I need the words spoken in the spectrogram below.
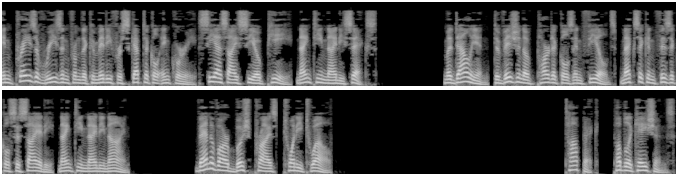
In Praise of Reason from the Committee for Skeptical Inquiry CSICOP, 1996. Medallion, Division of Particles and Fields, Mexican Physical Society, 1999. Vannevar Bush Prize, 2012. Publications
